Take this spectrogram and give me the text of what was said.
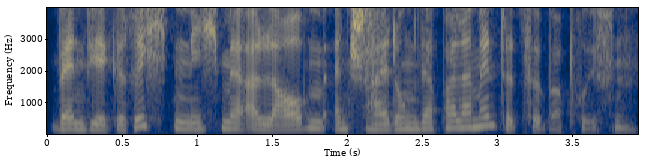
wenn wir Gerichten nicht mehr erlauben, Entscheidungen der Parlamente zu überprüfen.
